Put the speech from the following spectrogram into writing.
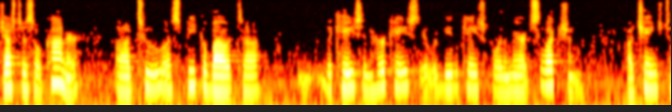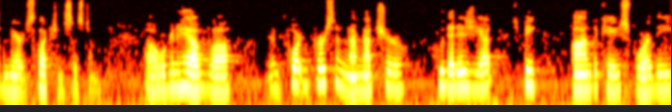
Justice O'Connor, uh, to uh, speak about uh, the case. In her case, it would be the case for the merit selection, a change to the merit selection system. Uh, we're going to have an important person, and I'm not sure who that is yet, speak on the case for the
